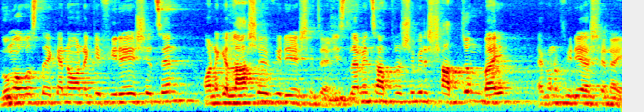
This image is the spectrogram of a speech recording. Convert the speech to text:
ঘুম অবস্থায় এখানে অনেকে ফিরে এসেছেন? অনেকে লাশ হয়ে ফিরে এসেছেন। ইসলামী ছাত্র শিবিরের সাতজন ভাই এখনও ফিরে আসে নাই।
